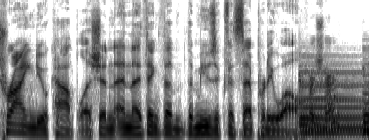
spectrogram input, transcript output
trying to accomplish? And and I think the the music fits that pretty well. for sure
